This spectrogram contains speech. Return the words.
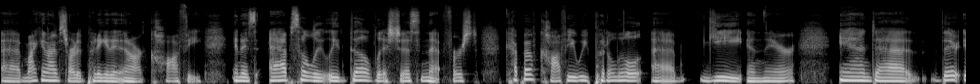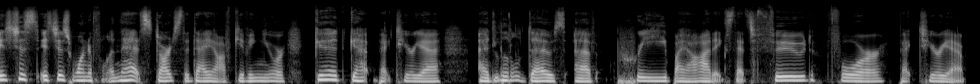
uh, Mike and I have started putting it in our coffee, and it's absolutely delicious. In that first cup of coffee, we put a little uh, ghee in there, and uh, there it's just it's just wonderful. And that starts the day off, giving your good gut bacteria a little dose of prebiotics. That's food for bacteria.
